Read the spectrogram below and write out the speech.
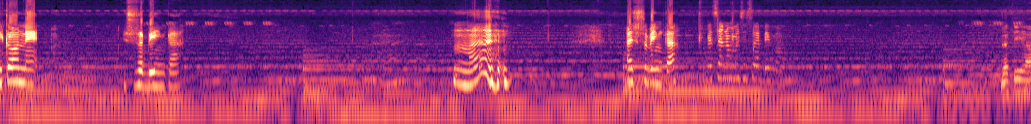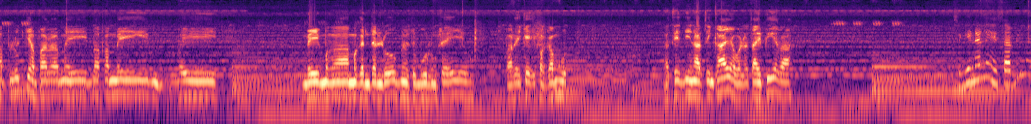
ikaw ne may sasabihin ka na ay sasabihin ka Ba't saan naman sasabi mo? Dati i-upload yan para may, baka may, may, may mga magandang loob na tumulong sa iyo. Para ikaw ipagamot. At hindi natin kaya, wala tayong pira. Sige na na sabi na.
